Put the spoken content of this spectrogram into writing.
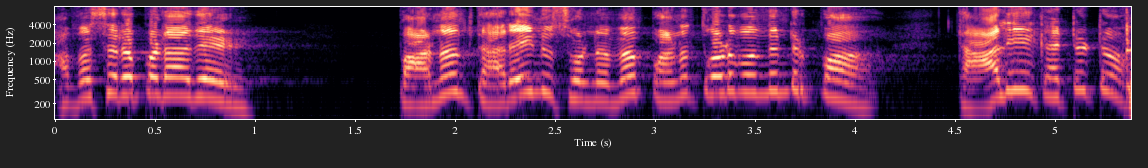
அவசரப்படாதே. பணம் தரேன்னு சொன்னவன் பணத்தோட வந்துட்டு இருப்பான் தாலியை கட்டட்டும்.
